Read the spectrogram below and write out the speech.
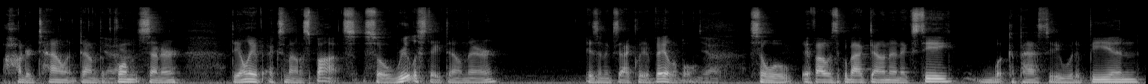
100 talent down at the Performance Center. They only have X amount of spots, so real estate down there isn't exactly available. Yeah. So if I was to go back down to NXT, what capacity would it be in?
